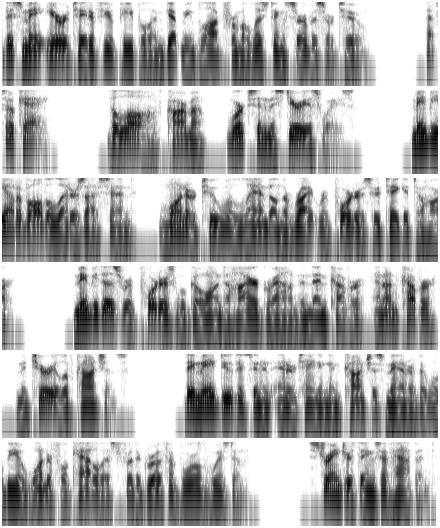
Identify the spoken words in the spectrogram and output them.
This may irritate a few people and get me blocked from a listing service or two. That's okay. The law of karma works in mysterious ways. Maybe out of all the letters I send, one or two will land on the right reporters who take it to heart. Maybe those reporters will go on to higher ground and then cover and uncover material of conscience. They may do this in an entertaining and conscious manner that will be a wonderful catalyst for the growth of world wisdom. Stranger things have happened.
